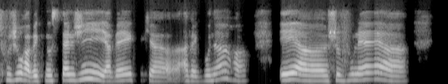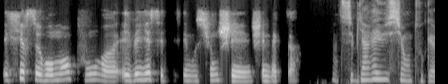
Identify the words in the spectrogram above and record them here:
toujours avec nostalgie et avec euh, avec bonheur. Et euh, je voulais euh, écrire ce roman pour éveiller cette émotion chez chez le lecteur. C'est bien réussi en tout cas.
